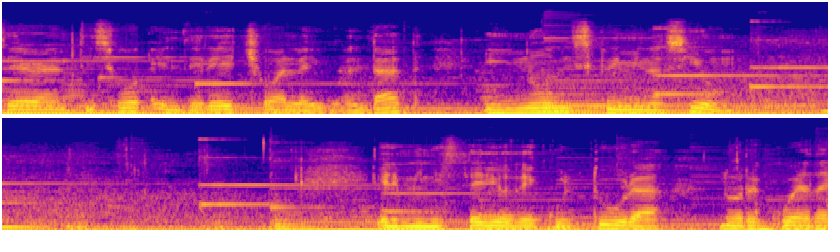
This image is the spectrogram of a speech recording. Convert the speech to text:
se garantizó el derecho a la igualdad y no discriminación el Ministerio de Cultura nos recuerda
